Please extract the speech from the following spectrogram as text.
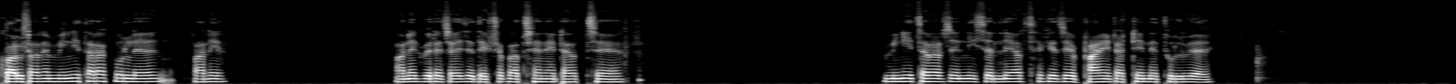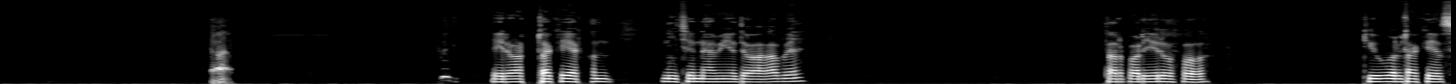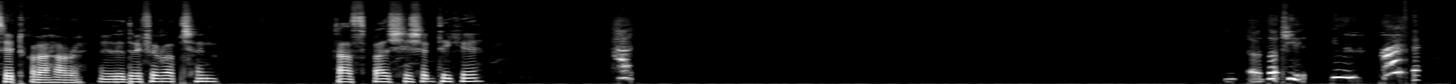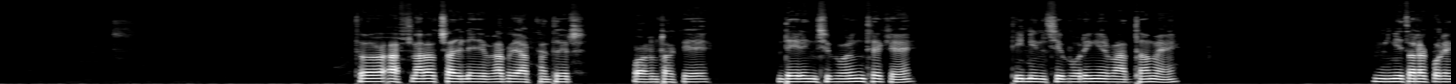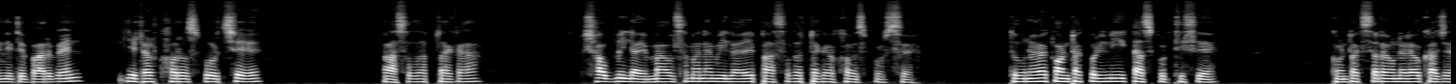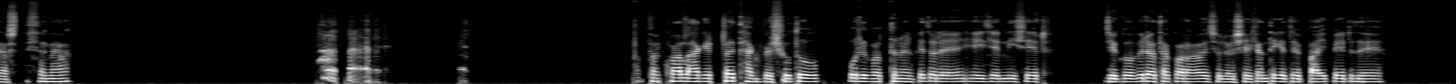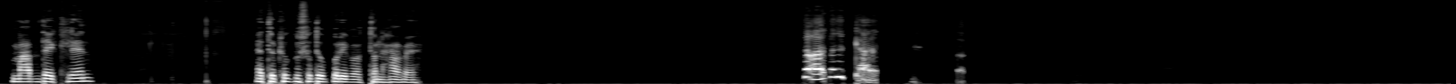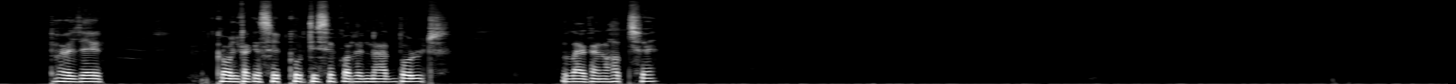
কলটারে মিনি তারা করলে পানির অনেক বেড়ে যায়, যে দেখতে পাচ্ছেন এটা হচ্ছে মিনি তারার যে নিচের লেয়ার থেকে যে পানিটা টেনে তুলবে। এই রডটাকে এখন নিচে নামিয়ে দেওয়া হবে। তারপর এর উপর টিউবওয়েলটাকে সেট করা হবে। এই যে দেখতে পাচ্ছেন, কাজ প্রায় শেষের দিকে। তো আপনারা চাইলে এভাবে আপনাদের কলটাকে দেড় ইঞ্চি বোরিং থেকে তিন ইঞ্চি বোরিংয়ের মাধ্যমে মিনি তারা করে নিতে পারবেন। যেটার খরচ পড়ছে পাঁচ হাজার টাকা। সব মিলায়, মাল সামানা মিলায় পাঁচ হাজার টাকা খরচ পড়ছে। তো ওনারা কন্ট্যাক্ট করে নিয়ে কাজ করতেছে। কন্ট্যাক্ট ছাড়া ওনারাও কাজে আসতেছে না। আপনার কল আগেরটাই থাকবে, শুধু পরিবর্তনের ভিতরে এই যে নিচের যে গভীরতা করা হয়েছিল, সেখান থেকে যে পাইপের যে মাপ দেখলেন, এতটুকু শুধু পরিবর্তন হবে। যে কলটাকে সেট করতেছে কলের নাট বোল্ট লাগানো হচ্ছে।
